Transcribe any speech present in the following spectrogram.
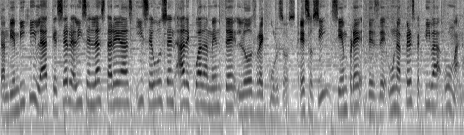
También vigila que se realicen las tareas y se usen adecuadamente los recursos, eso sí, siempre desde una perspectiva humana.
